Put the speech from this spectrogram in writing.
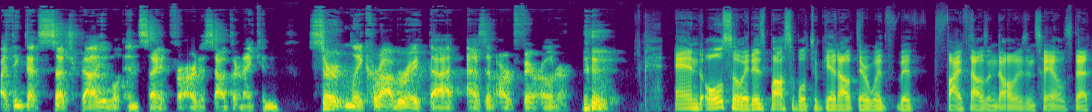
I think that's such valuable insight for artists out there. And I can certainly corroborate that as an art fair owner. and also it is possible to get out there with, with $5000 in sales. That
